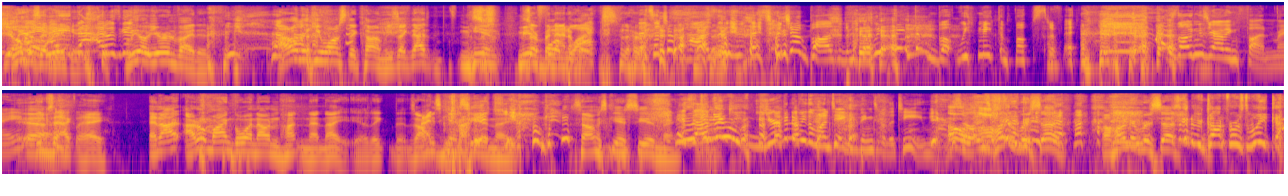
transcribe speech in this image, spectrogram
Leo, I, I- that- I was gonna Leo, you're invited. I don't think he wants to come. He's like that. Me and me are and four banana blacks. That's such a positive. That's such a positive. We make the but we make the most of it, as long as you're having fun, right? Yeah. exactly. Hey, And I, I don't mind going out and hunting at night. Yeah, they, the zombies At can't see at night. Zombies can't see at night. It sounds like you're going to be the one taking things for the team. Here. Oh, hundred percent, hundred percent. gonna be gone first week.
